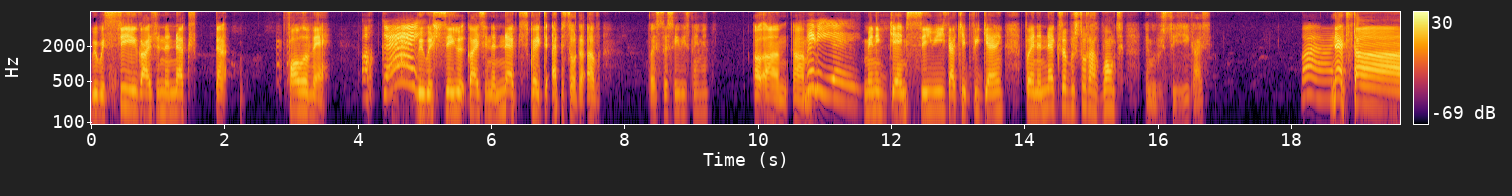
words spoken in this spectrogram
We will see you guys in the next. Follow me. Okay. We will see you guys in the next great episode of. What's the series name? Is? Oh, um, um, Mini game. mini game series. I keep forgetting, but in the next episode I won't, and we will see you guys Bye. next time.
